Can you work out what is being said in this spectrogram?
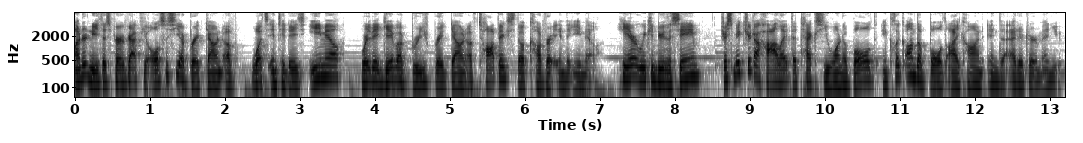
Underneath this paragraph, you'll also see a breakdown of what's in today's email where they give a brief breakdown of topics they'll cover in the email. Here we can do the same, just make sure to highlight the text you want to bold and click on the bold icon in the editor menu.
